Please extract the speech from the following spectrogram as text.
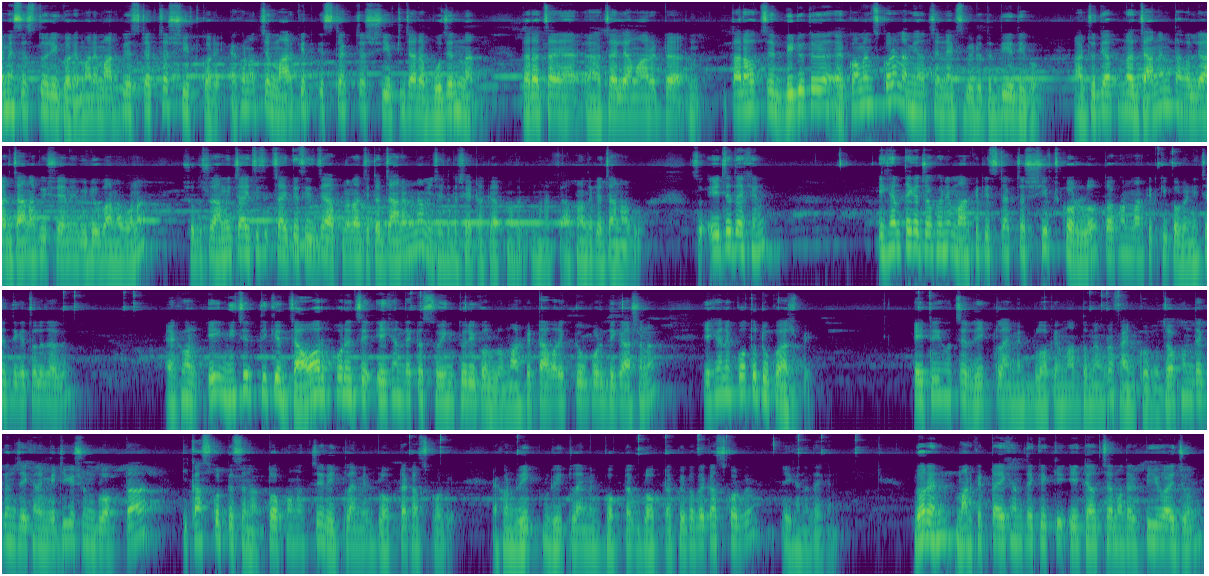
এমএসএস তৈরি করে মানে মার্কেট স্ট্রাকচার শিফট করে। এখন হচ্ছে মার্কেট স্ট্রাকচার শিফট যারা বোঝেন না, তারা চাই চাইলে আমার একটা, তারা হচ্ছে ভিডিওতে কমেন্টস করেন, আমি হচ্ছে নেক্সট ভিডিওতে দিয়ে দিব। আর যদি আপনারা জানেন, তাহলে আর জানা বিষয়ে আমি ভিডিও বানাবো না। শুধু শুধু আমি চাইতেছি চাইতেছি যে আপনারা যেটা জানেন না, আমি সেটা সেটাকে আপনাদের মানে আপনাদেরকে জানাব। সো এই যে দেখেন এখান থেকে যখনই মার্কেট স্ট্রাকচার শিফট করল, তখন মার্কেট কি করবে? নিচের দিকে চলে যাবে। এখন এই নিচের দিকে যাওয়ার পরে যে এইখান থেকে একটা সুইং তৈরি করল মার্কেটটা আবার একটু উপরের দিকে আসে না, এখানে কতটুকু আসবে? এইটাই হচ্ছে রিক্লাইমেট ব্লকের মাধ্যমে আমরা ফাইন্ড করব। যখন দেখবেন যে এখানে মিটিগেশন ব্লকটা কি কাজ করতেছে না, তখন হচ্ছে রিক্লাইমেট ব্লকটা কাজ করবে। এখন রিক রিক্লাইমেট ব্লকটা ব্লকটা কীভাবে কাজ করবে? এখানে দেখেন। ধরেন মার্কেটটা এখান থেকে কি, এটা হচ্ছে আমাদের পিওয়াই জোন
